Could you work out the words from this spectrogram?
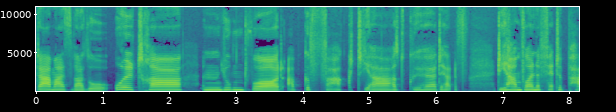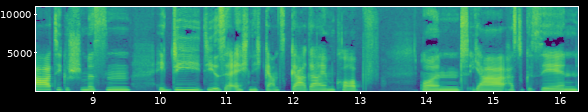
damals war so Ultra ein Jugendwort, abgefuckt, ja, hast du gehört, der hat, die haben voll eine fette Party geschmissen. Hey, die, die ist ja echt nicht ganz gaga im Kopf. Und ja, hast du gesehen,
